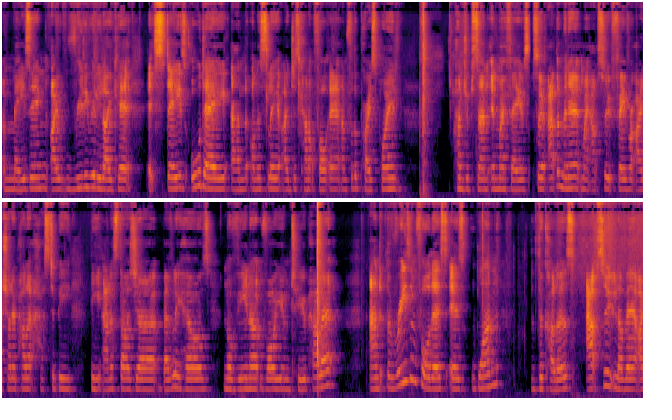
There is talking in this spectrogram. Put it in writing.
amazing. I really, really like it. It stays all day and honestly, I just cannot fault it. And for the price point, 100% in my faves. So at the minute, my absolute favorite eyeshadow palette has to be the Anastasia Beverly Hills Norvina Volume 2 palette. And the reason for this is one, the colors absolutely love it. I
